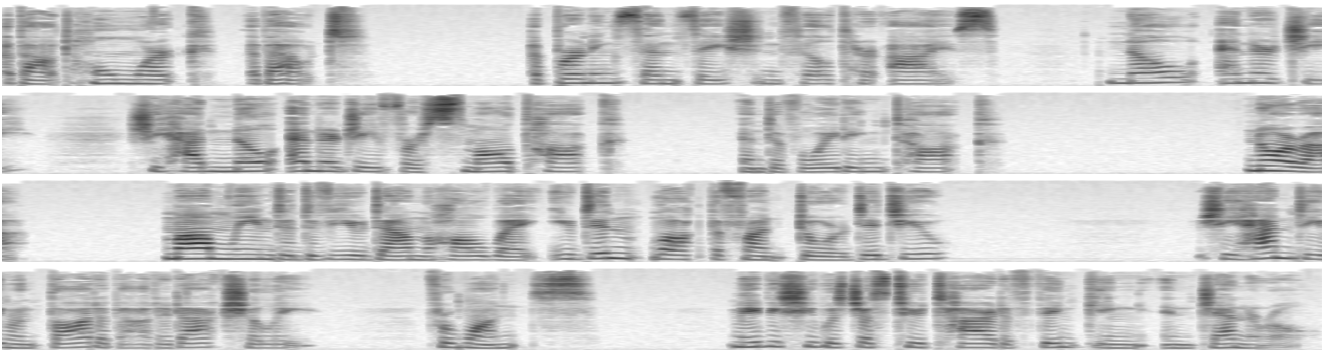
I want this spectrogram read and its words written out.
about homework, about. A burning sensation filled her eyes. No energy. She had no energy for small talk and avoiding talk. Nora, Mom leaned into view down the hallway. You didn't lock the front door, did you? She hadn't even thought about it, actually. For once. Maybe she was just too tired of thinking in general.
